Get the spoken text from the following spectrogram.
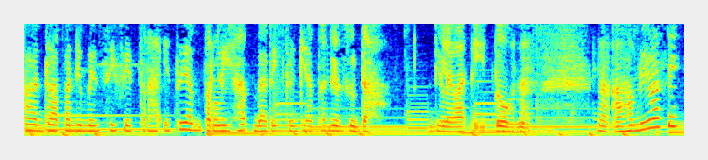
uh, delapan dimensi fitrah itu yang terlihat dari kegiatan yang sudah dilewati itu. Nah nah alhamdulillah sih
